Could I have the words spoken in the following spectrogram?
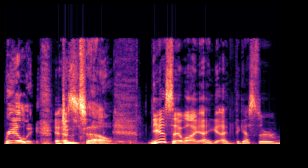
Really? Do tell. Yes, well, I, I, guess they're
